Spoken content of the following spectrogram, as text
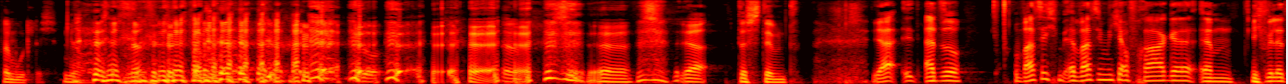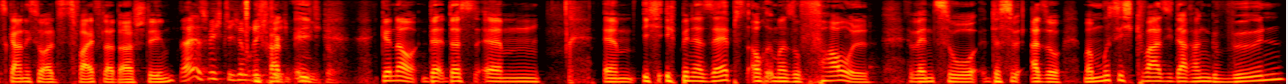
Vermutlich. Ja. so. ja. ja, das stimmt. Ja, also was ich, äh, was ich mich auch frage, ähm, ich will jetzt gar nicht so als Zweifler dastehen. Nein, ist wichtig und Ich richtig. frag, ich, genau, da- das, ähm, ähm, ich, ich bin ja selbst auch immer so faul, wenn so, das, also man muss sich quasi daran gewöhnen,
